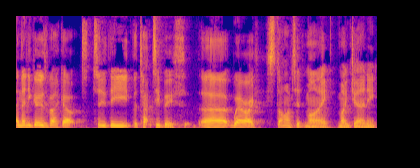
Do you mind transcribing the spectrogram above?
And then he goes back out to the, the taxi booth uh, where I started my, my journey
